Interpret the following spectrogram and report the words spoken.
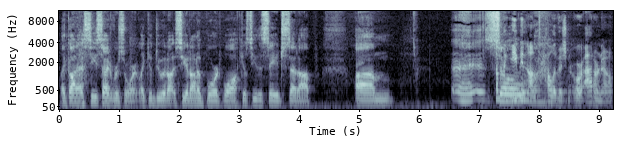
like on a seaside resort. Like you'll do it, on, see it on a boardwalk. You'll see the stage set up. Um, uh, something so, even on television, or I don't know,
